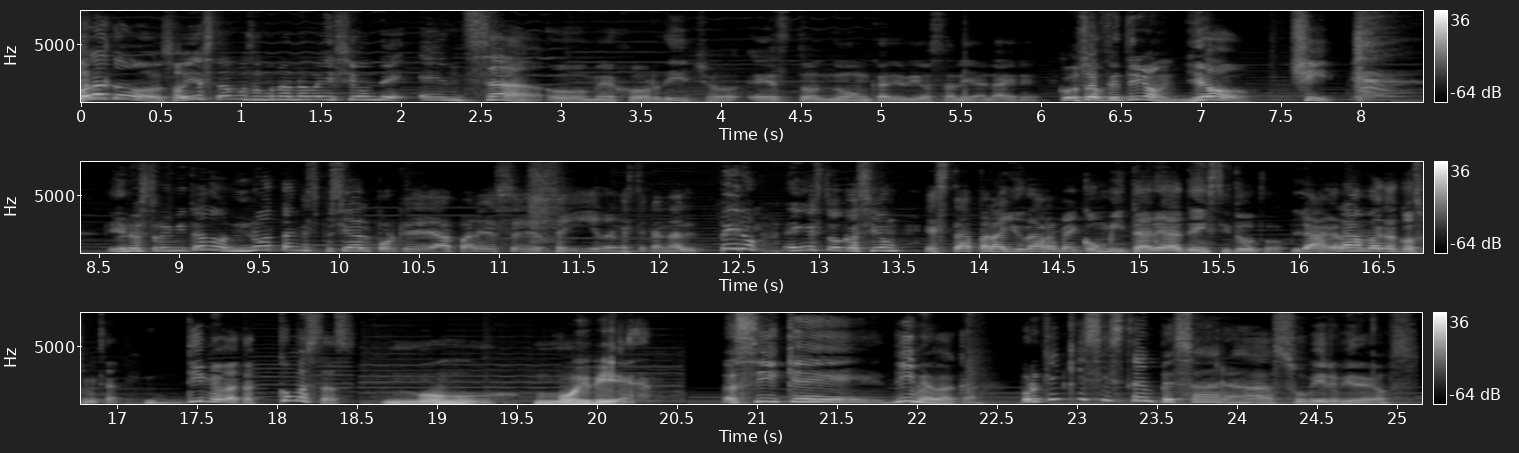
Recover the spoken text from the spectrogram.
Hola a todos, hoy estamos en una nueva edición de Ensa, o mejor dicho, esto nunca debió salir al aire. Con su anfitrión, yo, Chi. Y nuestro invitado no tan especial porque aparece seguido en este canal, pero en esta ocasión está para ayudarme con mi tarea de instituto, la gran vaca cósmica. Dime vaca, ¿cómo estás? Muy, muy bien. Así que, dime vaca, ¿por qué quisiste empezar a subir videos?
